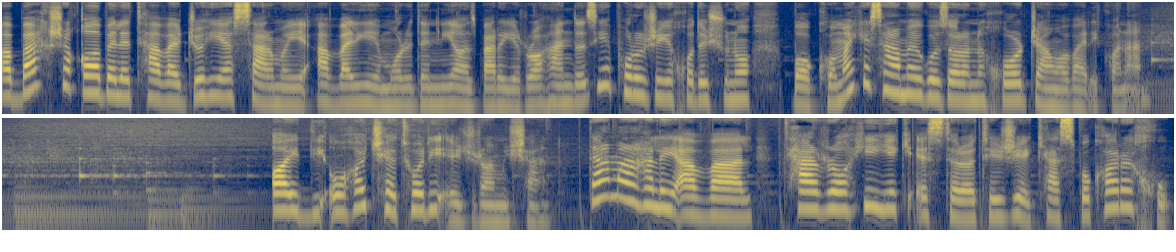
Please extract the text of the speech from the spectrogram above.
و بخش قابل توجهی از سرمایه اولیه مورد نیاز برای راه اندازی پروژه خودشون رو با کمک سرمایه گذاران خورد جمع آوری کنن. IDO ها چطوری اجرا میشن؟ در مرحله اول طراحی یک استراتژی کسب و کار خوب.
